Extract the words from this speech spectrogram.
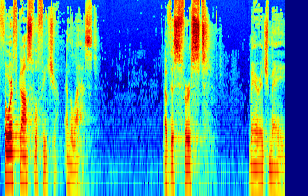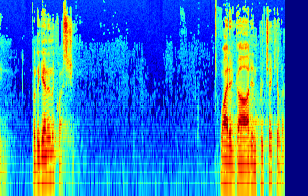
Fourth gospel feature, and the last of this first marriage made. Put again in the question Why did God, in particular,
